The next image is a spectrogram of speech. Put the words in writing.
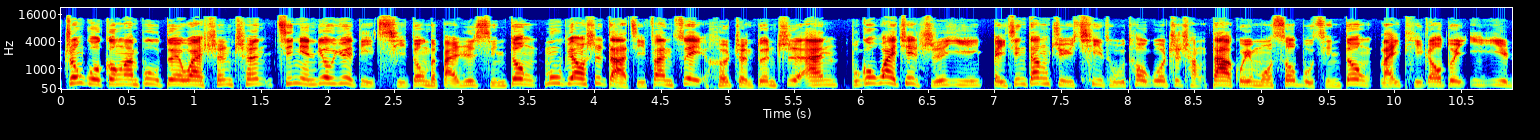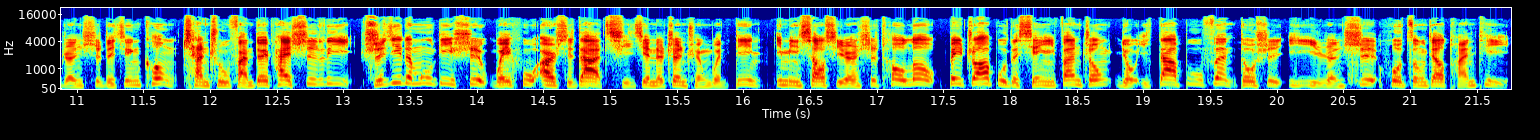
中国公安部对外声称，今年六月底启动的百日行动，目标是打击犯罪和整顿治安。不过，外界质疑，北京当局企图透过这场大规模搜捕行动，来提高对异议人士的监控，铲除反对派势力，实际的目的是维护二十大期间的政权稳定。一名消息人士透露，被抓捕的嫌疑犯中有一大部分都是异议。人士或宗教团体，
